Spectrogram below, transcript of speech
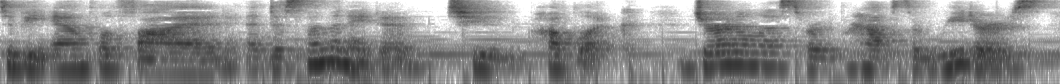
to be amplified and disseminated to the public. Journalists or perhaps the readers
